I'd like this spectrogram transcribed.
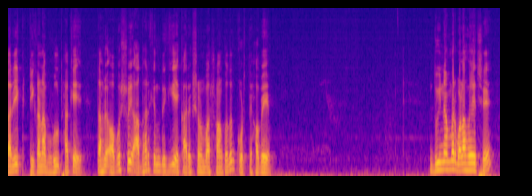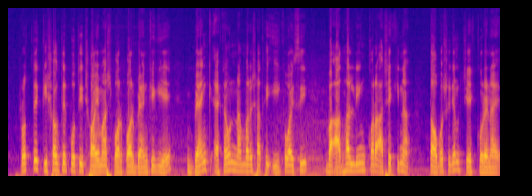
তারিখ, ঠিকানা ভুল থাকে, তাহলে অবশ্যই আধার কেন্দ্রে গিয়ে কারেকশন বা সংশোধন করতে হবে। দুই নাম্বার বলা হয়েছে, প্রত্যেক কৃষকদের প্রতি ছয় মাস পর পর ব্যাংকে গিয়ে ব্যাংক অ্যাকাউন্ট নাম্বারের সাথে ইকেওয়াইসি বা আধার লিঙ্ক করা আছে কি না, তা অবশ্যই যেন চেক করে নেয়।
